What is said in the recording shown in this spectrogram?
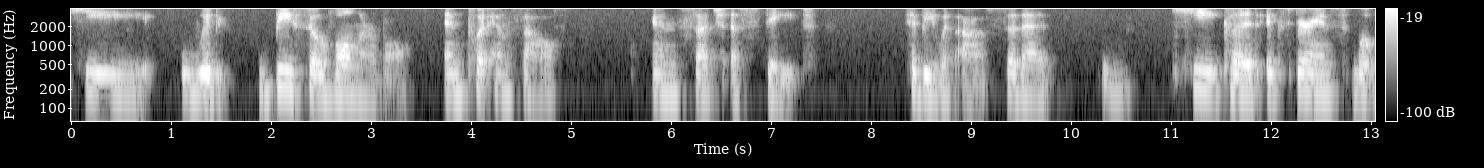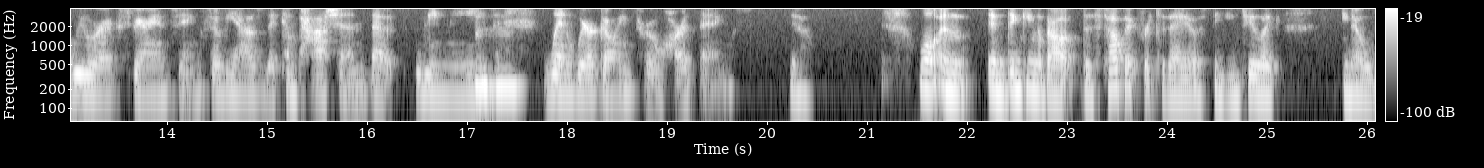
he would be so vulnerable and put himself in such a state to be with us so that he could experience what we were experiencing so he has the compassion that we need Mhm. when we're going through hard things Yeah. Well, and in thinking about this topic for today, I was thinking too, like, you know,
